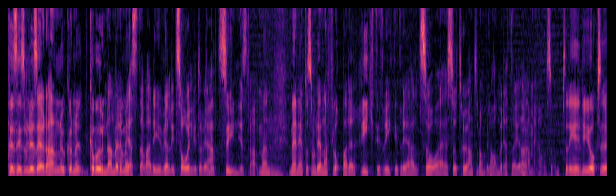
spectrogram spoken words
precis som du säger, då hade han nog kunnat komma undan med det mesta. Va? Det är ju väldigt sorgligt och väldigt cyniskt. Va? Men, Mm. men eftersom denna floppade riktigt, riktigt rejält så, eh, så tror jag inte de vill ha med detta att göra Ja. mer. Och, så. så det, är- det är ju också,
